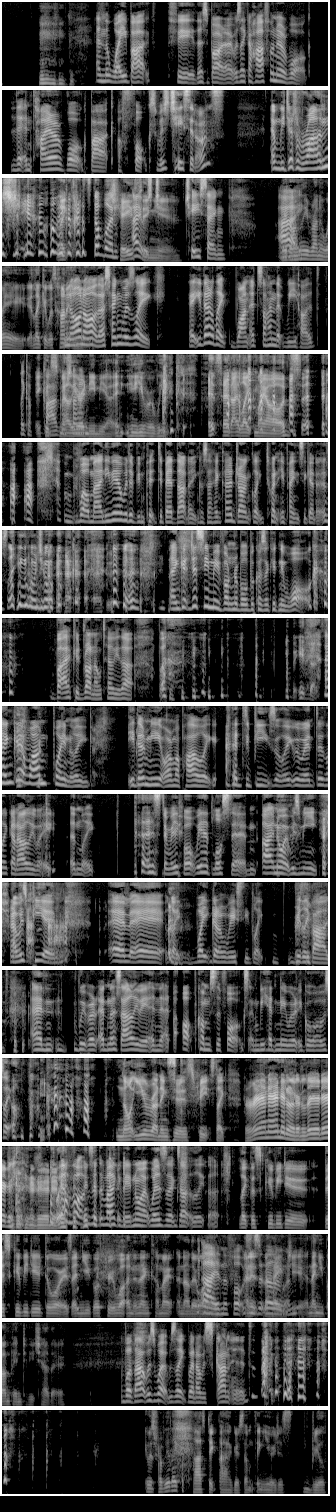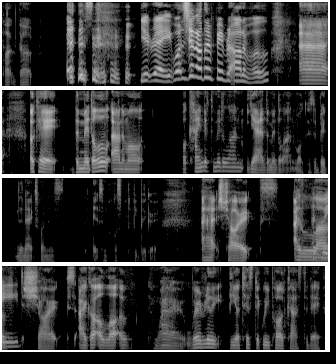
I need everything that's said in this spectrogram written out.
Mm. and the way back for this bar, it was like a half an hour walk. The entire walk back, a fox was chasing us, and we just ran straight like, Like, across Dublin. Aye, it was chasing ch- you. chasing. Aye. only run away. Like it was hunting. No, you. no, this thing was like it either like wanted something that we had, like a It could smell your anemia. It knew you were weak. it said, "I like my odds." Well, my anemia would have been put to bed that night because I think I drank like twenty pints of Guinness. Like no joke. and it just seemed me vulnerable because I couldn't walk, but I could run. I'll tell you that. But Wait, I think at one point, like either me or my pal, like had to pee, so like we went to like an alleyway and like pissed, and we thought we had lost it, and I know it was me. I was peeing. And uh, like white girl wasted, like really bad, and we were in this alleyway, and then up comes the fox, and we had nowhere to go. I was like, "Oh fuck!" Not you running through the streets like With a fox at the back of me. No, it was exactly like that. like the Scooby Doo the Scooby Doo doors, and you go through one and then come out another one. Aye, and the fox and is it's at the other behind one. you, and then you bump into each other. Well, that was what it was like when I was scanted. It was probably like a plastic bag or something. You were just real fucked up. You're right. What's your other favorite animal? Uh, okay, the middle animal. Well, kind of the middle animal. Yeah, the middle animal because the big, the next one is it's impossible to be bigger. Uh, sharks. I love Agreed. sharks. I got a lot of wow. We're really the autistic we podcast today.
